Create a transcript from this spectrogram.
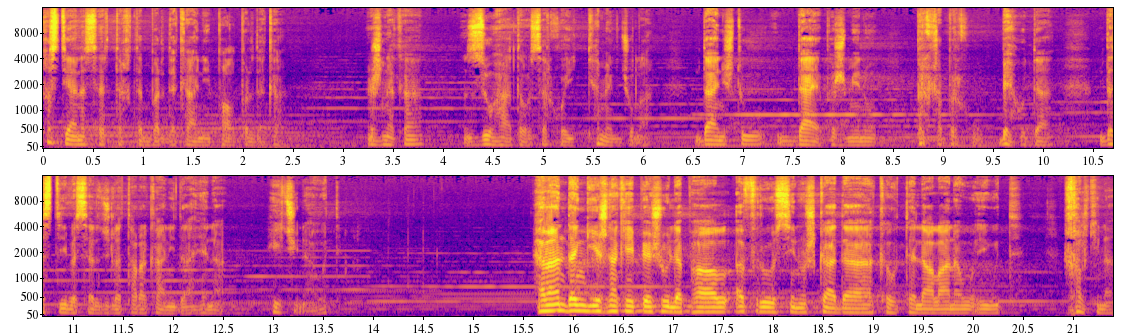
خستیانە سەر تەختە بەردەکانی پاڵ پردەکە. ژنەکە زوو هاتەوە سەر خۆی کەمێک جوڵا. دانیشت و دایە پەژمین و پرخە پرخ و بێهودە دەستی بە سەر جلە تەڕەکانیدا هێنا. هیچی ناوت. هەمان دەنگی ژنەکەی پێشوو لە پاڵ ئەفر و سینوشکادا کەوتە لاڵانە و ئەیوت خەڵکینە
